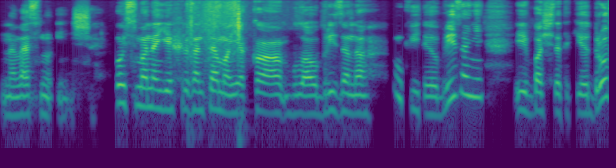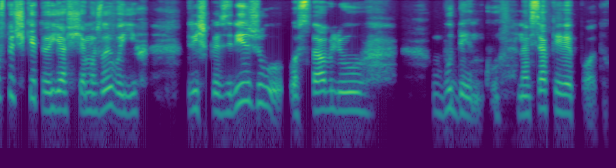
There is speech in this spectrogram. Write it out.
на весну інше. Ось в мене є хризантема, яка була обрізана, ну, квіти обрізані, і бачите такі одросточки, то я ще, можливо, їх трішки зріжу, оставлю в будинку на всякий випадок.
